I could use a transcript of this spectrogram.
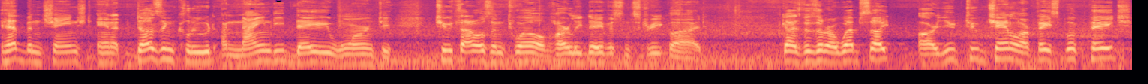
have been changed, and it does include a 90-day warranty. 2012 Harley Davidson Street Glide. Guys, visit our website, our YouTube channel, our Facebook page.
